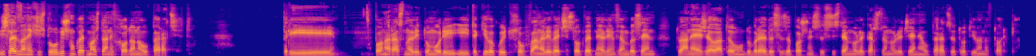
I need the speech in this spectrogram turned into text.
изследване хистологично, което може да стане в хода на операцията. При по-нараснали тумори и такива, които са обхванали вече съответния лимфен басейн, това не е желателно. Добре е да се започне с системно лекарствено лечение. Операцията отива на втори план.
